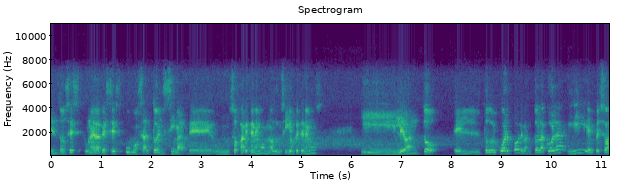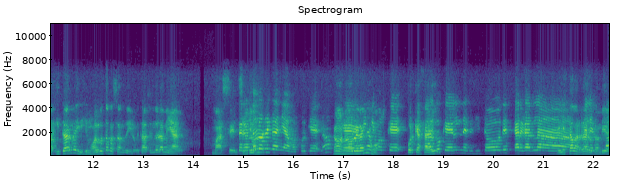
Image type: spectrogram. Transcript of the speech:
Y entonces, una de las veces, Humo saltó encima de un sofá que tenemos, ¿no? De un sillón que tenemos, y levantó el, todo el cuerpo, levantó la cola y empezó a agitarla y dijimos, algo está pasando. Y lo que estaba haciendo era mear más el Pero sillón. no lo regañamos, porque no, No, porque no lo regañamos, que porque es hasta algo él- que él necesitó descargar la Él estaba raro el también.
